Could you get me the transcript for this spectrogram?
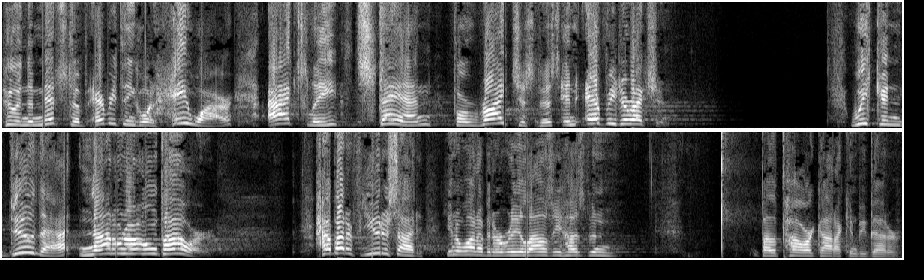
who, in the midst of everything going haywire, actually stand for righteousness in every direction. We can do that not on our own power. How about if you decide, you know what, I've been a really lousy husband. By the power of God, I can be better.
